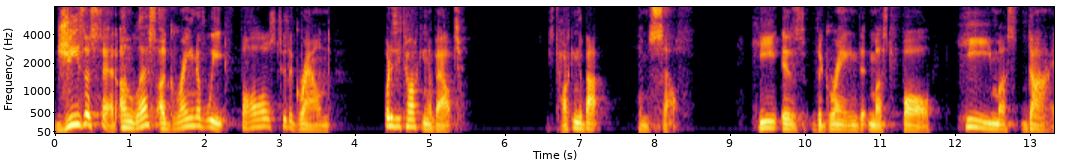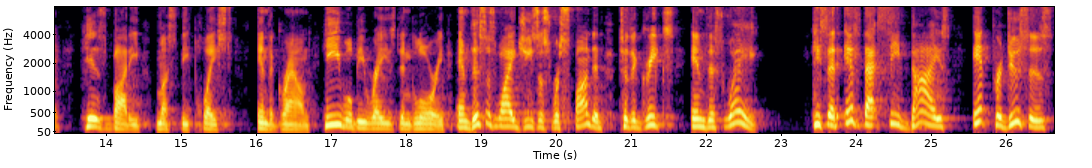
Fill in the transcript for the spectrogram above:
Jesus said, unless a grain of wheat falls to the ground, what is he talking about? He's talking about himself. He is the grain that must fall. He must die. His body must be placed in the ground. He will be raised in glory. And this is why Jesus responded to the Greeks in this way. He said, If that seed dies, it produces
